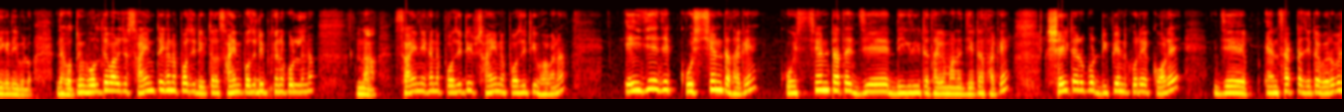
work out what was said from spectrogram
নেগেটিভ হলো। দেখো, তুমি বলতে পারো যে সাইন তো এখানে পজিটিভ তাহলে সাইন পজিটিভ কেন করলে না? না সাইন এখানে পজিটিভ সাইন পজিটিভ হবে না। এই যে যে কোশ্চেনটা থাকে কোশ্চেনটাতে যে ডিগ্রিটা থাকে মানে যেটা থাকে, সেইটার উপর ডিপেন্ড করে করে যে অ্যান্সারটা যেটা বেরোবে,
